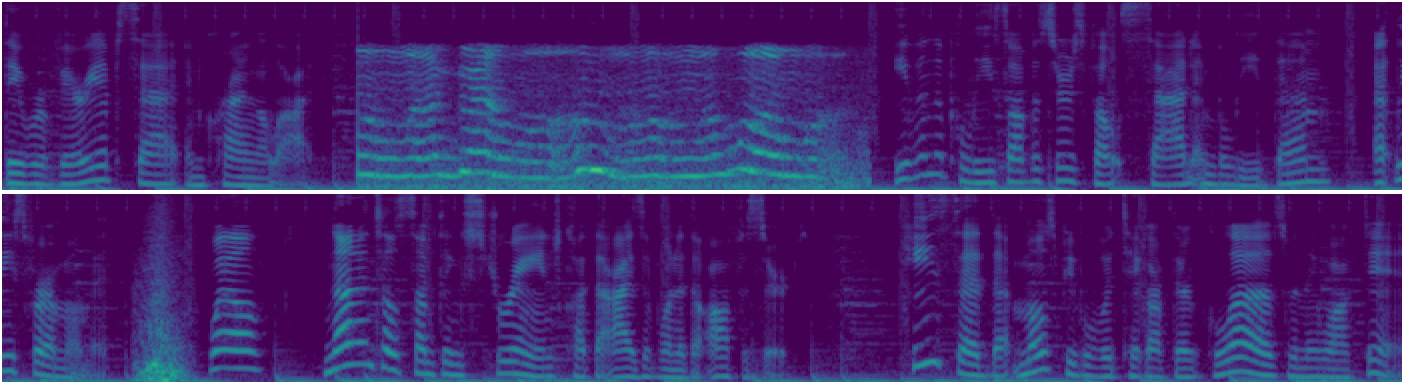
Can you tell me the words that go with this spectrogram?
They were very upset and crying a lot. Oh, my grandma. Oh, my mama. Even the police officers felt sad and believed them, at least for a moment. Well, not until something strange caught the eyes of one of the officers. He said that most people would take off their gloves when they walked in.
